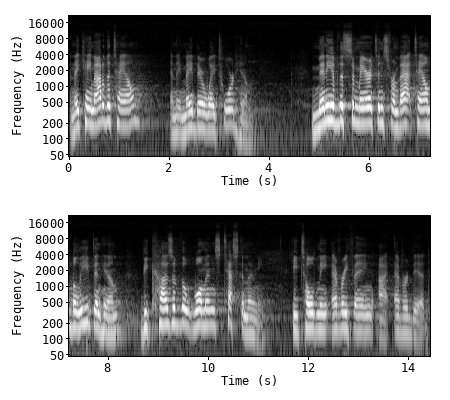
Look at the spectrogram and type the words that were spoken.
And they came out of the town and they made their way toward him. Many of the Samaritans from that town believed in him because of the woman's testimony. He told me everything I ever did.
